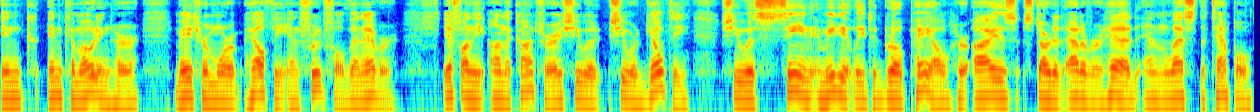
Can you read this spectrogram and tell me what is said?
incommoding her made her more healthy and fruitful than ever. If, on the on the contrary, she were she were guilty, she was seen immediately to grow pale. Her eyes started out of her head, and lest the temple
